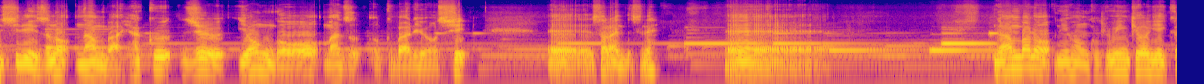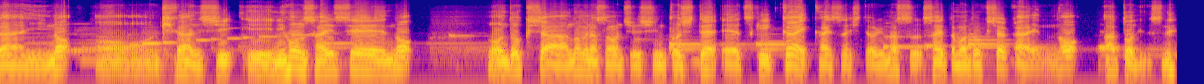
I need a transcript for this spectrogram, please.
シリーズのナンバー114号をまずお配りをし、えー、さらにですね、えー、頑張ろう日本国民協議会の機関紙日本再生の読者の皆さんを中心として、えー、月1回開催しております埼玉読者会の後にですね、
